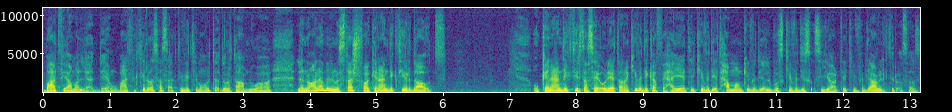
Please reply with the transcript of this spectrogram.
بعد في أمل لقدام وبعد في كثير قصص activity معقول تقدروا تعملوها. لأنه أنا بالمستشفى كان عندي كثير doubts وكان عندي كثير تساؤلات. أنا كيف بدي كفي حياتي؟ كيف بدي أتحمم؟ كيف بدي ألبس؟ كيف بدي أسوق سيارتي؟ كيف بدي أعمل كثير قصص.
